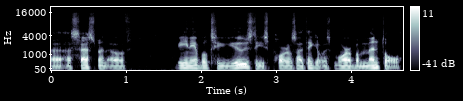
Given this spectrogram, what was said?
uh, assessment of being able to use these portals, I think it was more of a mental,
